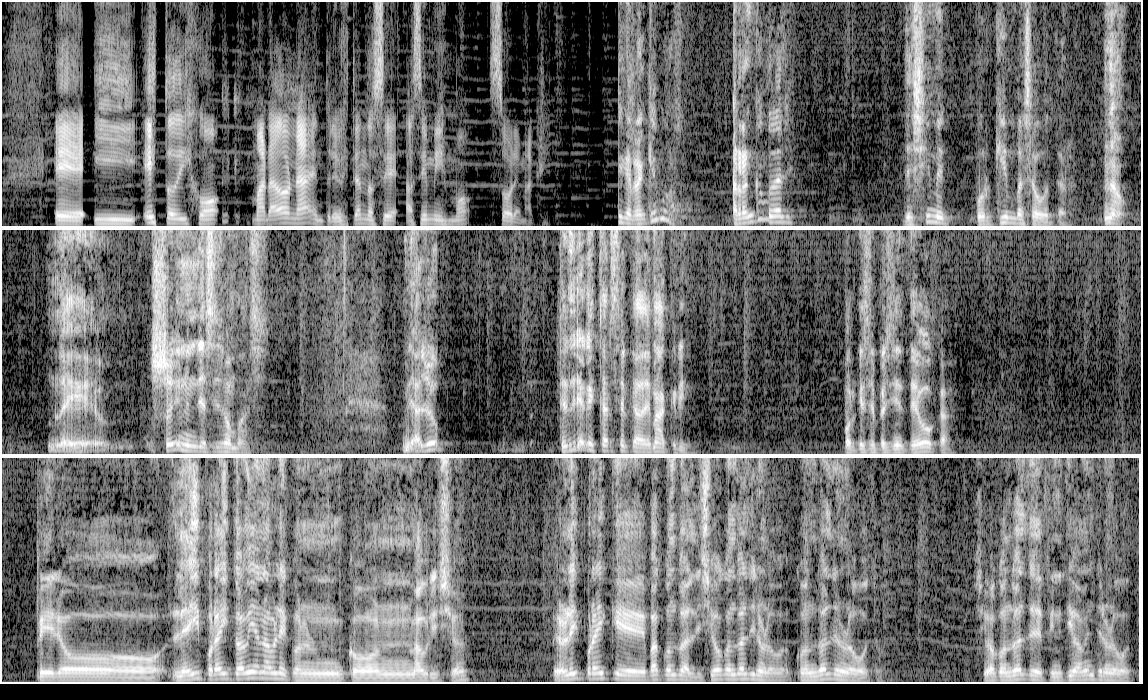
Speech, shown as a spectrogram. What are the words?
Eh, y esto dijo Maradona entrevistándose a sí mismo sobre Macri. ¿Que arranquemos? Arrancamos, dale. Decime por quién vas a votar. No, soy un indeciso más. Mira, yo tendría que estar cerca de Macri, porque es el presidente de Boca. Pero leí por ahí, todavía no hablé con, con Mauricio, ¿eh? pero leí por ahí que va con Dualdi. Si va con Dualdi, no con Dualde no lo voto. Si va con Dualde, definitivamente no lo voto.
